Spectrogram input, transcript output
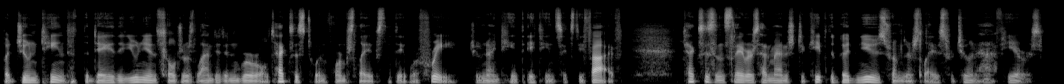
but Juneteenth, the day the Union soldiers landed in rural Texas to inform slaves that they were free, June 19th, 1865. Texas enslavers had managed to keep the good news from their slaves for two and a half years.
